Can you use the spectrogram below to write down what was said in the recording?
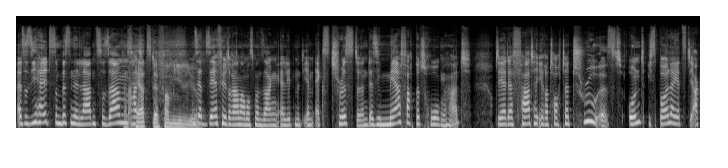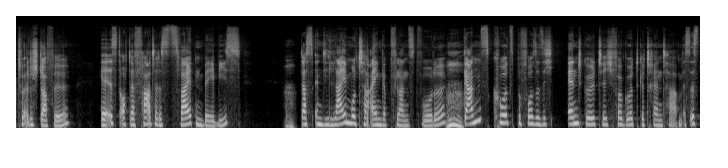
Also sie hält so ein bisschen den Laden zusammen. das hat Herz der Familie. Sie hat sehr viel Drama, muss man sagen, erlebt mit ihrem Ex Tristan, der sie mehrfach betrogen hat, der der Vater ihrer Tochter True ist. Und ich spoiler jetzt die aktuelle Staffel. Er ist auch der Vater des zweiten Babys, das in die Leihmutter eingepflanzt wurde, ganz kurz bevor sie sich endgültig for good getrennt haben. Es ist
